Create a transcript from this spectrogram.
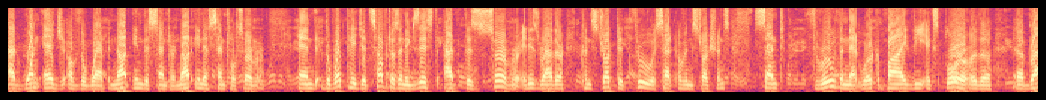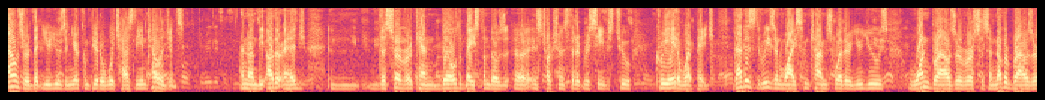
at one edge of the web, not in the center, not in a central server. And the web page itself doesn't exist at the server. It is rather constructed through a set of instructions sent through the network by the Explorer or the uh, browser that you use in your computer, which has the intelligence. And on the other edge, the server can build based on those uh, instructions that it receives to create a web page. That is the reason why sometimes whether you use one browser versus another browser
